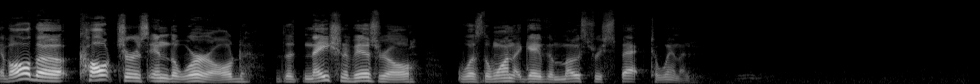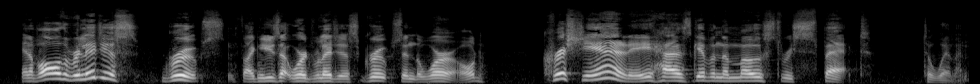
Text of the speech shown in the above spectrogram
Of all the cultures in the world, the nation of Israel was the one that gave the most respect to women. And of all the religious groups, if I can use that word religious, groups in the world, Christianity has given the most respect to women.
